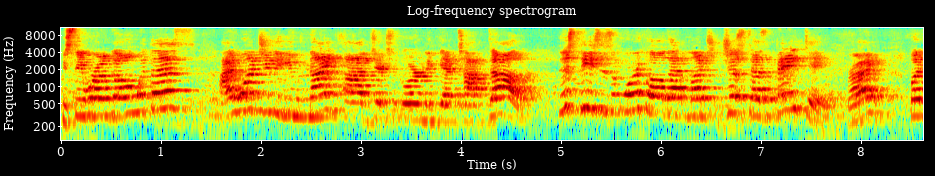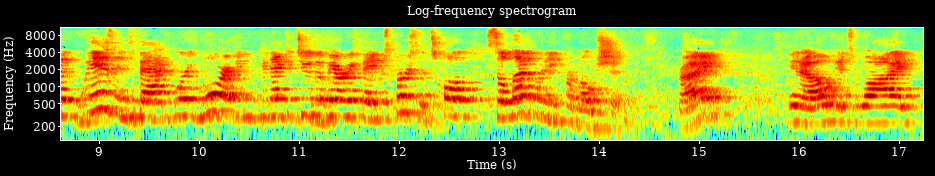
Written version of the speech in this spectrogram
You see where I'm going with this? I want you to unite objects in order to get top dollar. This piece isn't worth all that much just as a painting, right? But it is, in fact, worth more if you connect it to the very famous person. It's called celebrity promotion, right? You know, it's why,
